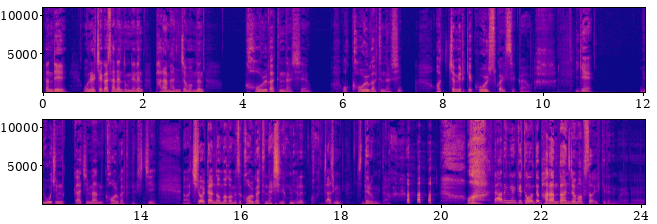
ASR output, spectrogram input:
현디 오늘 제가 사는 동네는 바람 한 점 없는 거울 같은 날씨예요. 어 거울 같은 날씨? 어쩜 이렇게 고울 수가 있을까요? 아, 이게 요즘까지만 거울 같은 날씨지, 어, 7월달 넘어가면서 거울 같은 날씨 오면은, 어, 짜증 지대로입니다. 와, 나는 이렇게 더운데 바람도 한 점 없어. 이렇게 되는 거예요. 예.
